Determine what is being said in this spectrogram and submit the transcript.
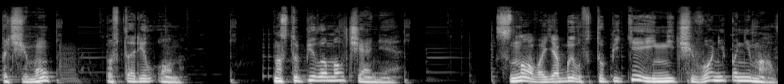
Почему? Повторил он. Наступило молчание. Снова я был в тупике и ничего не понимал.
